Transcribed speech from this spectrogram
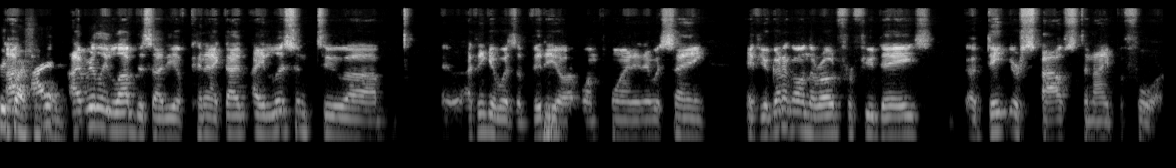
Good question. I, I, really love this idea of connect. I, I listened to, um, I think it was a video at one point, and it was saying if you're going to go on the road for a few days, uh, date your spouse the night before.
